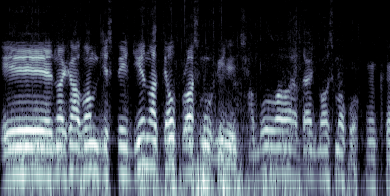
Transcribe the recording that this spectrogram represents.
E nós já vamos despedindo até o próximo vídeo. Uma boa tarde, bom Simocô. Ok.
